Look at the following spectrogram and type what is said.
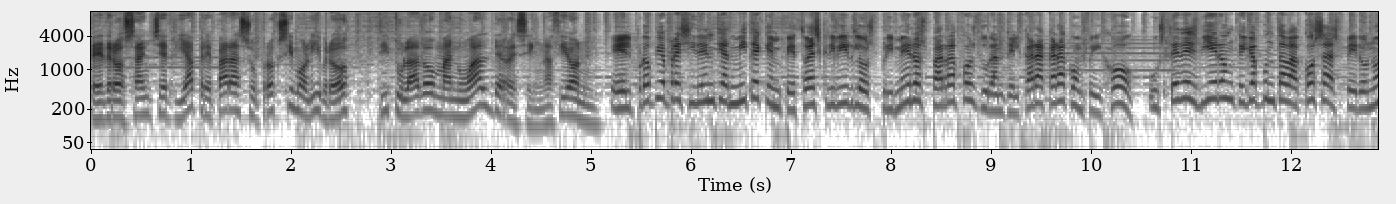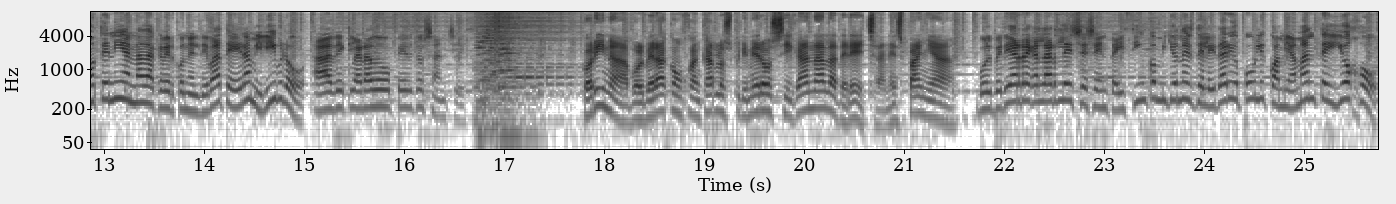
Pedro Sánchez ya prepara su próximo libro titulado Manual de Resignación. El propio presidente admite que empezó a escribir los primeros párrafos durante el cara a cara con Feijó. Ustedes vieron que yo apuntaba cosas, pero no tenía nada que ver con el debate, era mi libro, ha declarado Pedro Sánchez. Corina volverá con Juan Carlos I si gana la derecha en España. Volveré a regalarle 65 millones del erario público a mi amante y ojo,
